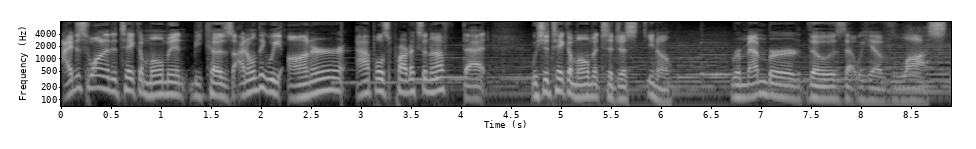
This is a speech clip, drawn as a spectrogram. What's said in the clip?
I just wanted to take a moment because I don't think we honor Apple's products enough that we should take a moment to just, you know, remember those that we have lost.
